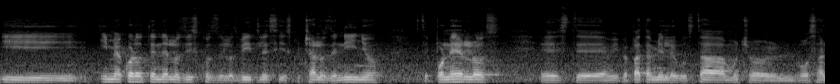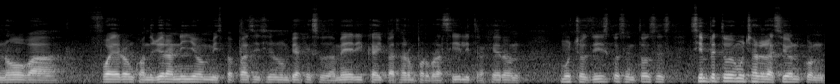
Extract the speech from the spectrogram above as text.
y, y me acuerdo tener los discos de los Beatles y escucharlos de niño, este, ponerlos. Este, a mi papá también le gustaba mucho el bossa nova. Fueron, cuando yo era niño, mis papás hicieron un viaje a Sudamérica y pasaron por Brasil y trajeron muchos discos. Entonces, siempre tuve mucha relación con,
